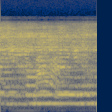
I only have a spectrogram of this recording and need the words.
I'm.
